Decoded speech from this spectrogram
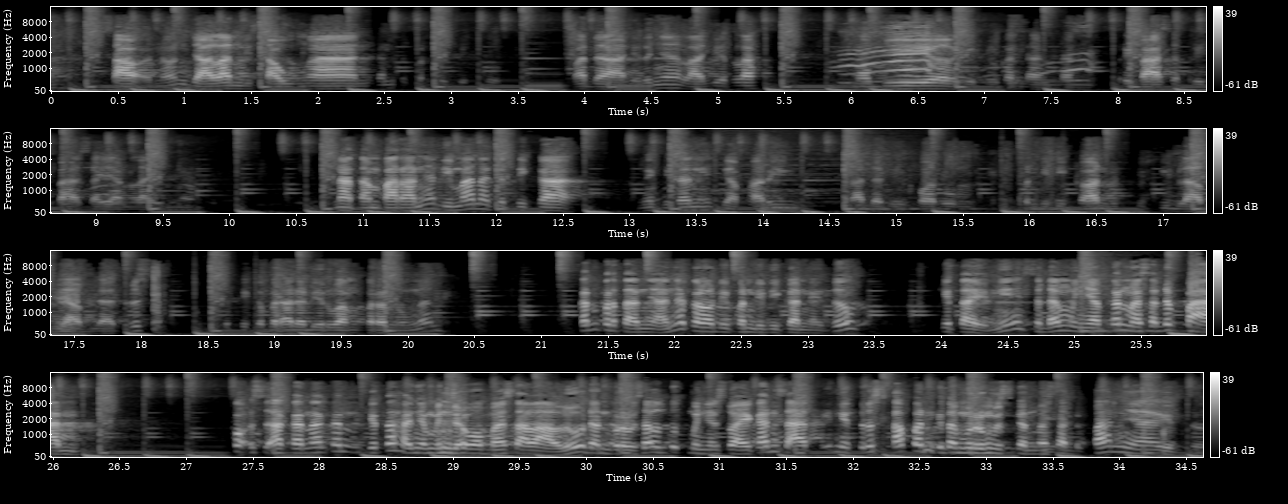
non jalan di saungan kan seperti itu. Pada akhirnya lahirlah mobil gitu kan dan dan peribahasa peribahasa yang lainnya. Nah, tamparannya di mana ketika ini kita nih tiap hari berada di forum pendidikan, diskusi bla bla bla. Terus ketika berada di ruang perenungan, kan pertanyaannya kalau di pendidikan itu kita ini sedang menyiapkan masa depan. Kok seakan-akan kita hanya menjawab masa lalu dan berusaha untuk menyesuaikan saat ini. Terus kapan kita merumuskan masa depannya gitu?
